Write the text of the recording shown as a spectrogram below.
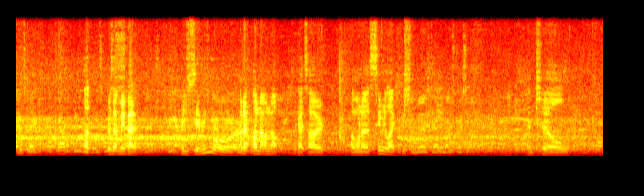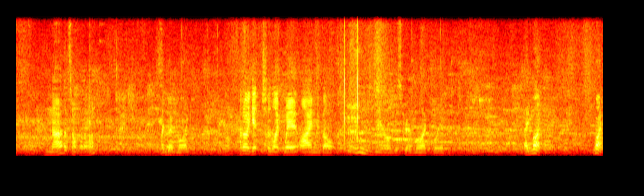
Thanks, David. The crowd are building Oh, that me better. Are you simming or? I don't, oh no, I'm not. Okay, so I want to simulate There's some nerves down in those dressing. until. No, that's not what I want. I've got Mike. How do I get to like where I'm involved? Now I'll just grab Mike for you. Hey, Mike. Mike.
